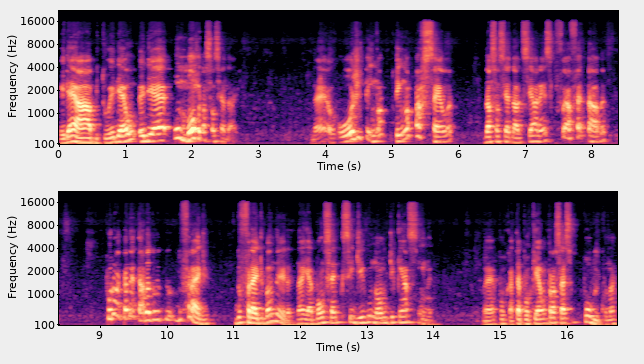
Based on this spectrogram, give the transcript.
ele é hábito, ele é, ele é humor da sociedade. Né? Hoje tem uma, tem uma parcela da sociedade cearense que foi afetada por uma canetada do, do, do Fred, do Fred Bandeira. Né? E é bom sempre que se diga o nome de quem assina. Né? Porque, até porque é um processo público, né?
